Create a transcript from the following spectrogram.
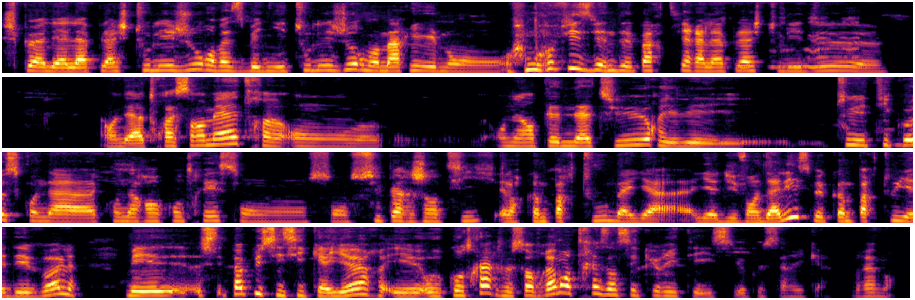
Je peux aller à la plage tous les jours, on va se baigner tous les jours. Mon mari et mon, mon fils viennent de partir à la plage tous les deux. On est à 300 mètres, on, on est en pleine nature et les, tous les ticos qu'on a qu'on a rencontrés sont, sont super gentils. Alors comme partout, bah il y a, y a du vandalisme, comme partout il y a des vols, mais c'est pas plus ici qu'ailleurs. Et au contraire, je me sens vraiment très en sécurité ici au Costa Rica, vraiment.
